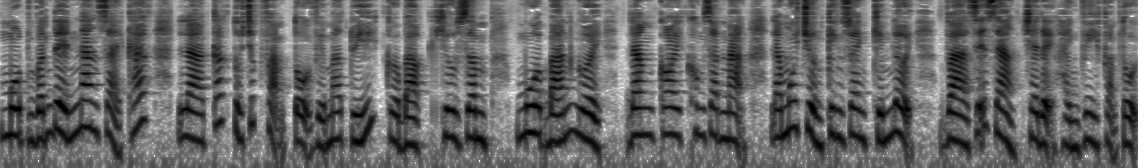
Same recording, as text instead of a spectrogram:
Một vấn đề nan giải khác là các tổ chức phạm tội về ma túy, cờ bạc, khiêu dâm, mua bán người đang coi không gian mạng là môi trường kinh doanh kiếm lợi và dễ dàng che đậy hành vi phạm tội.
